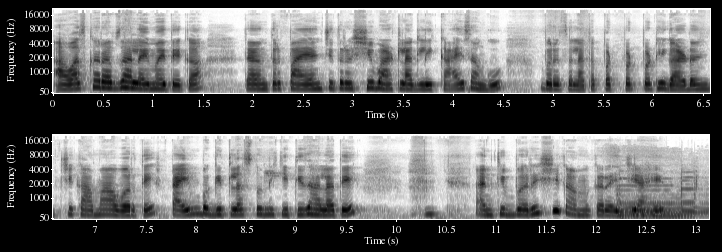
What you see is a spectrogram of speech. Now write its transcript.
आवाज खराब झाला आहे माहिती आहे का? त्यानंतर पायांची तर अशी वाट लागली काय सांगू? बरं चला आता पटपटपट ही गार्डनची कामं आवरते. टाईम बघितलास तुम्ही किती झाला ते? आणखी बरीचशी कामं करायची आहेत.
